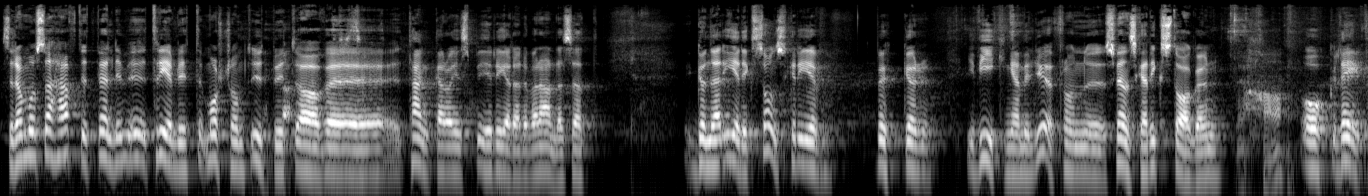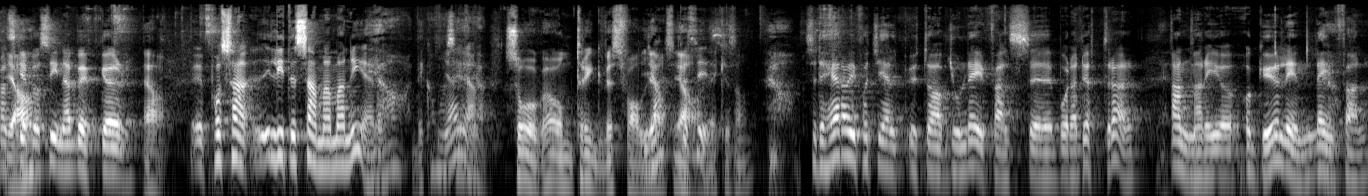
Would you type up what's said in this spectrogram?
Så de måste ha haft ett väldigt eh, trevligt, morsomt utbyte av eh, tankar och inspirerade varandra. Så att Gunnar Eriksson skrev böcker i vikingamiljö från eh, svenska riksdagen. Jaha. Och Leif skrev ja. sina böcker ja. Eh, på sa lite samma maner. Ja, det kan man ja, säga. Såga om Trygves fall. Ja, ja, precis. Ja, så det her har vi fått hjelp av Jon Leifalls eh, båda døtre, Ann-Marie og Gølin Leifall,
